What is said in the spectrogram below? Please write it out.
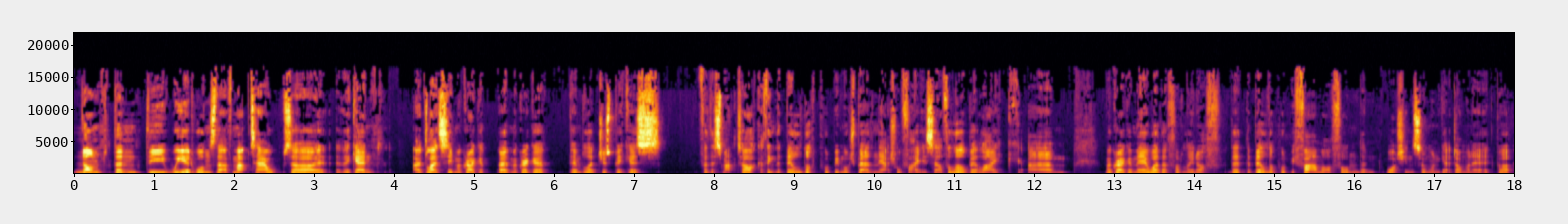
None than the weird ones that I've mapped out. So again, I'd like to see McGregor uh, McGregor Pimblett just because for the smack talk, I think the build up would be much better than the actual fight itself. A little bit like um, McGregor Mayweather. Funnily enough, the the build up would be far more fun than watching someone get dominated. But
